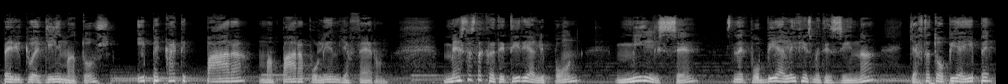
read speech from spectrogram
περί του εγκλήματος είπε κάτι πάρα μα πάρα πολύ ενδιαφέρον. Μέσα στα κρατητήρια λοιπόν μίλησε στην εκπομπή Αλήθειες με τη Ζήνα και αυτά τα οποία είπε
